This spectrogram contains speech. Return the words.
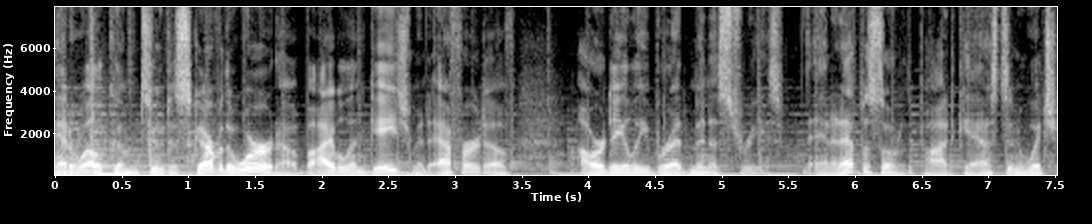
And welcome to Discover the Word, a Bible engagement effort of Our Daily Bread Ministries, and an episode of the podcast in which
